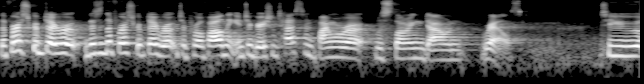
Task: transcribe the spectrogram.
The first script I wrote, this is the first script I wrote to profile the integration test and find where it was slowing down Rails. To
